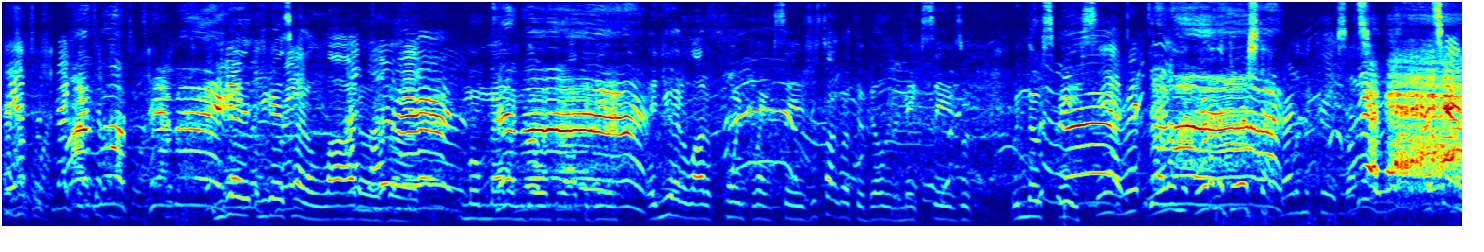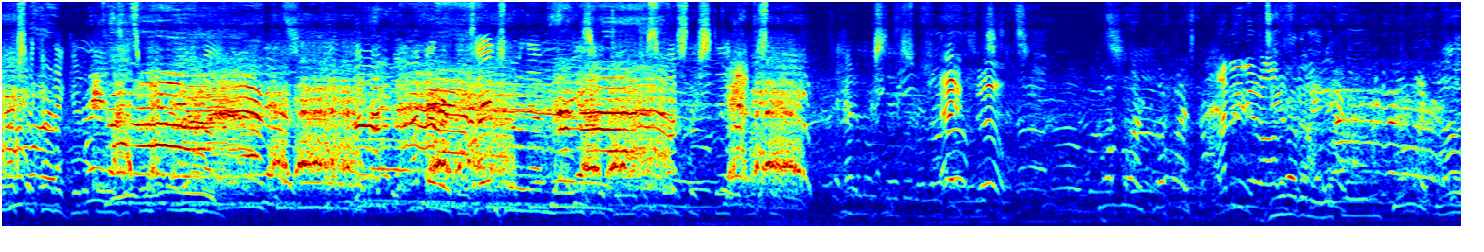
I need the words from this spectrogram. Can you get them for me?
That helped a. That definitely helped a lot. You guys, you guys had a lot of uh, momentum going throughout the game, and you had a lot of point blank saves. Just talk about the ability to make saves with, with no space. Yeah, right, right, on the, right on the doorstep, right on the crease. That's, that's I'm actually kind of good at those. That's one of my. I'm, I'm better at those. I enjoy them. They're easy to do. Just watch their stick. Watch the, the head of their stick. Just watch Hey, their chill. It's, How do you get Do you have any nickname? well, oh,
